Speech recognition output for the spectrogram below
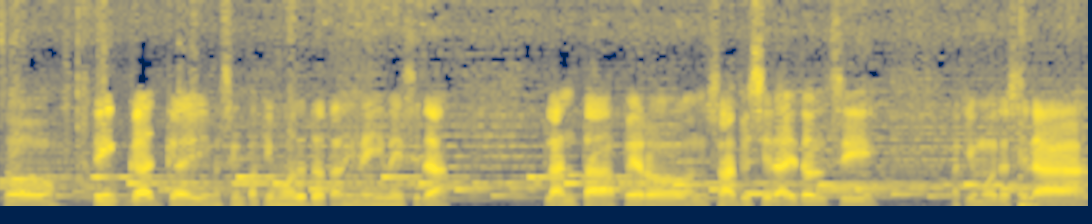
So, thank God kay masing pakimodo daw tan hinay sila planta pero sabi sila idol si pakimodo sila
